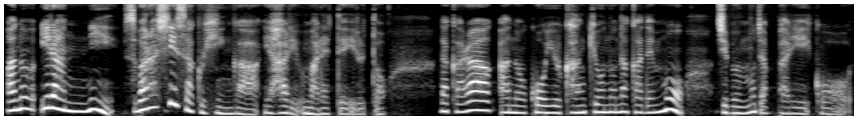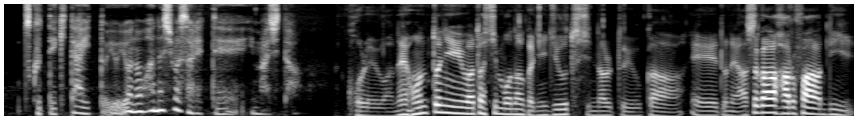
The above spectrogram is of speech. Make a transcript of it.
あの、イランに素晴らしい作品がやはり生まれていると。だから、あの、こういう環境の中でも、自分もやっぱり、こう、作っていきたいというようなお話はされていました。これはね、本当に私もなんか二重写しになるというか、えっ、とね、アスガー・ファルハディ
